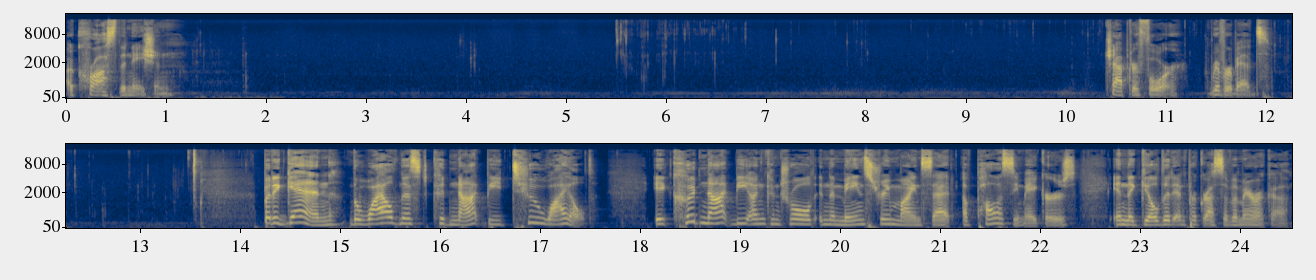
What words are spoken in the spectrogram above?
across the nation. Chapter 4 Riverbeds. But again, the wildness could not be too wild. It could not be uncontrolled in the mainstream mindset of policymakers in the gilded and progressive America.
